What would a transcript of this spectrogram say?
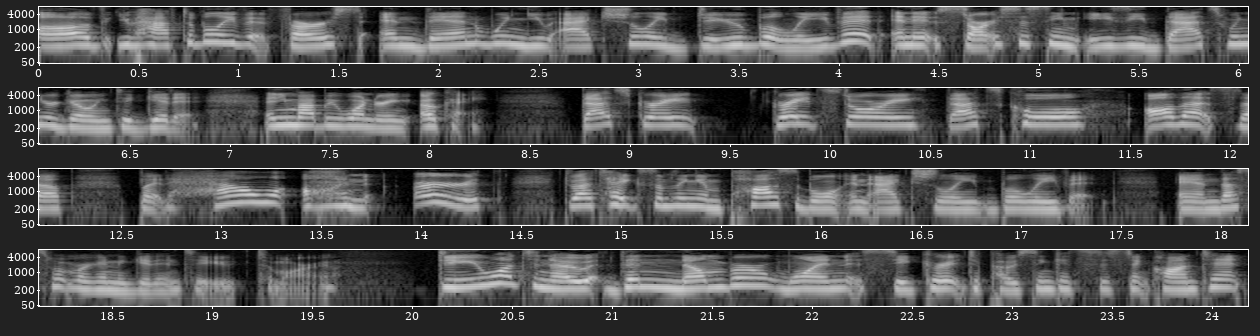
of you have to believe it first and then when you actually do believe it and it starts to seem easy that's when you're going to get it. And you might be wondering okay that's great great story that's cool all that stuff but how on earth do i take something impossible and actually believe it? And that's what we're going to get into tomorrow. Do you want to know the number one secret to posting consistent content?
